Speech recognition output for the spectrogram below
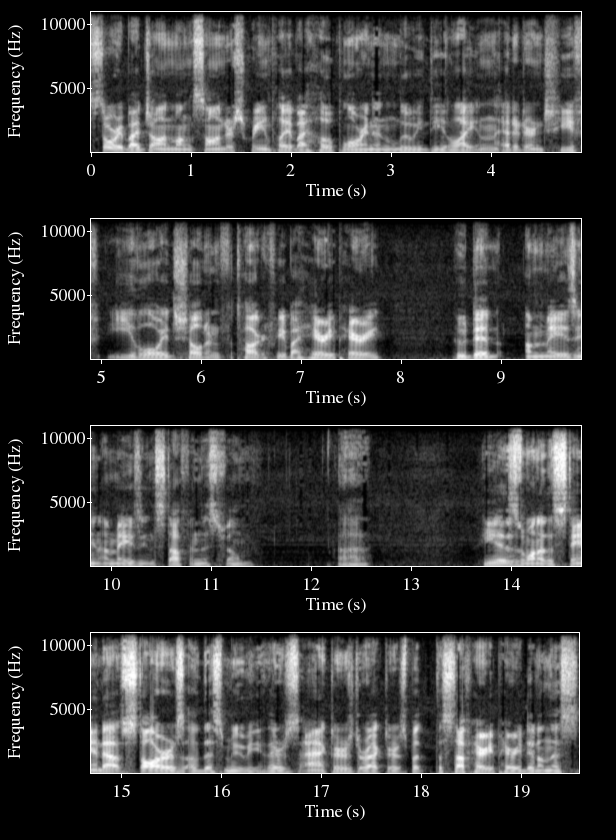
Story by John Monk Saunders, screenplay by Hope Loring and Louis D. Lighton, editor in chief E. Lloyd Sheldon, photography by Harry Perry, who did amazing, amazing stuff in this film. Uh, he is one of the standout stars of this movie. There's actors, directors, but the stuff Harry Perry did on this,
